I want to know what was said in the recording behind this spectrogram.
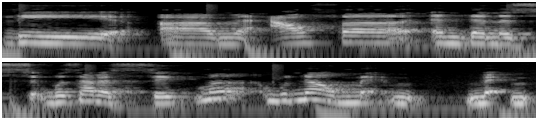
the um, alpha and then the, was that a sigma? No, me, me,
